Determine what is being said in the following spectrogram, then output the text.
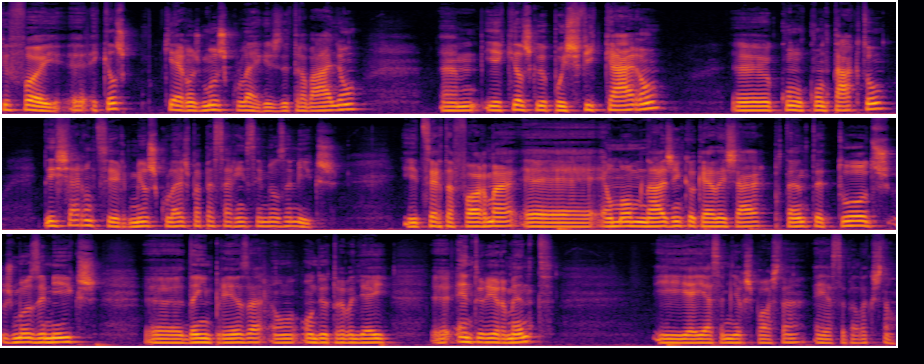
que foi uh, aqueles que eram os meus colegas de trabalho um, e aqueles que depois ficaram uh, com contacto deixaram de ser meus colegas para passarem a ser meus amigos. E de certa forma é, é uma homenagem que eu quero deixar, portanto, a todos os meus amigos uh, da empresa onde eu trabalhei anteriormente. E é essa a minha resposta a essa bela questão.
